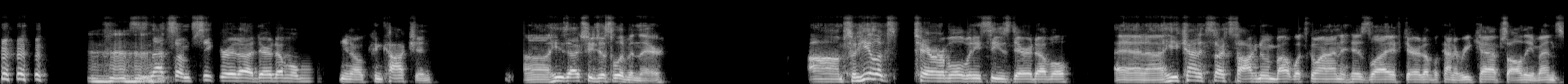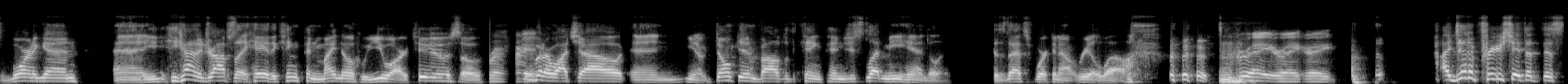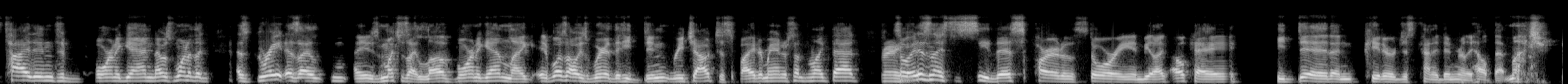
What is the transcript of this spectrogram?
this is not some secret uh, daredevil you know concoction. Uh, he's actually just living there. Um, so he looks terrible when he sees daredevil and uh, he kind of starts talking to him about what's going on in his life daredevil kind of recaps all the events of born again and he, he kind of drops like hey the kingpin might know who you are too so you better watch out and you know don't get involved with the kingpin just let me handle it because that's working out real well right, right, right. I did appreciate that this tied into Born Again. That was one of the as great as I as much as I love Born Again. Like it was always weird that he didn't reach out to Spider Man or something like that. Right. So it is nice to see this part of the story and be like, okay, he did, and Peter just kind of didn't really help that much.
